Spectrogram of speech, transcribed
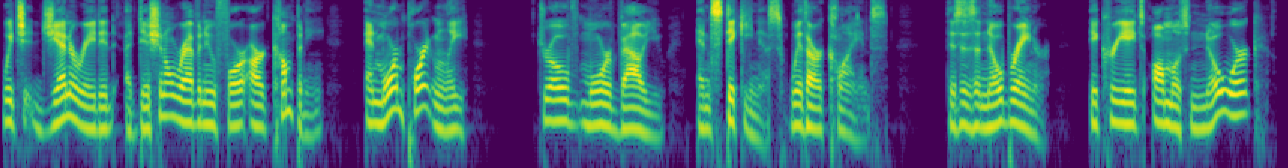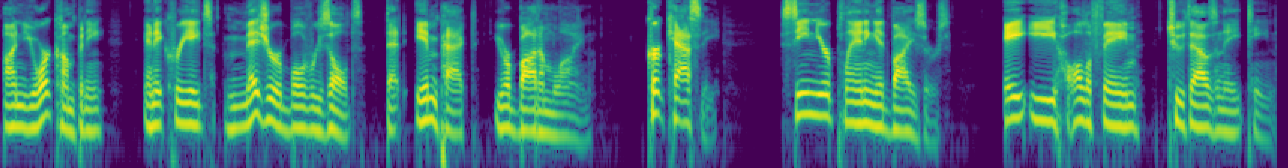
which generated additional revenue for our company and, more importantly, drove more value and stickiness with our clients. This is a no brainer. It creates almost no work on your company and it creates measurable results that impact your bottom line. Kirk Cassidy, Senior Planning Advisors, AE Hall of Fame 2018.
